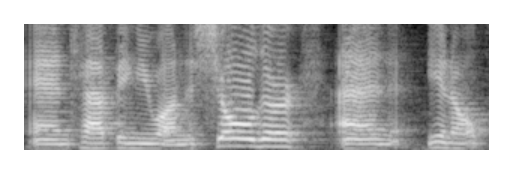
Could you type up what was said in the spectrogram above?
and tapping you on the shoulder and, you know,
